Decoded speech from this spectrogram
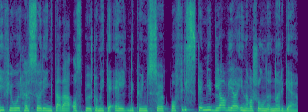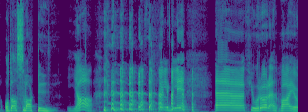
i fjor høst så ringte jeg deg og spurte om ikke Elden kunne søke på friske midler via Innovasjon Norge, og da svarte du ja, selvfølgelig. Eh, fjoråret var jo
